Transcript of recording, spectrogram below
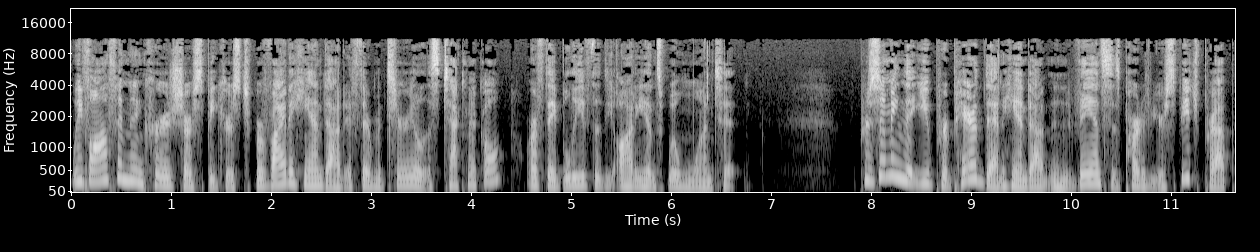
We've often encouraged our speakers to provide a handout if their material is technical or if they believe that the audience will want it. Presuming that you prepared that handout in advance as part of your speech prep,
